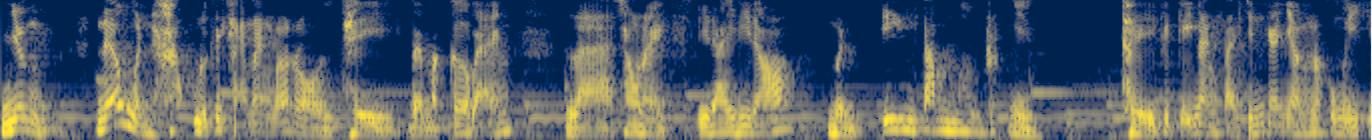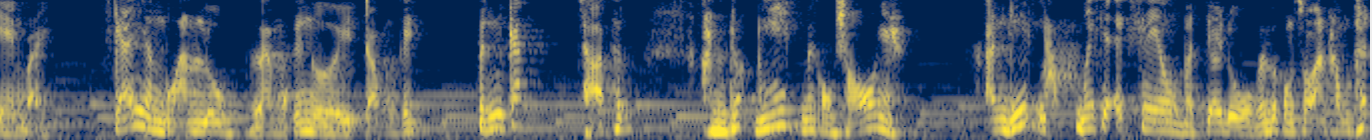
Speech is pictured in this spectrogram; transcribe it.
Nhưng nếu mình học được cái khả năng đó rồi thì về mặt cơ bản là sau này đi đây đi đó, mình yên tâm hơn rất nhiều. Thì cái kỹ năng tài chính cá nhân nó cũng y chang vậy. Cá nhân của anh luôn là một cái người trong cái tính cách, sở thích anh rất ghét mấy con số nha. Anh ghét đọc mấy cái excel và chơi đùa với mấy con số anh không thích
